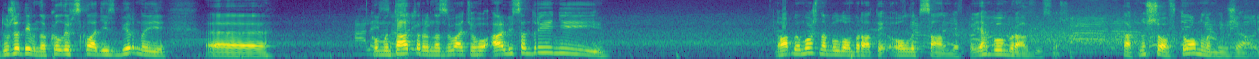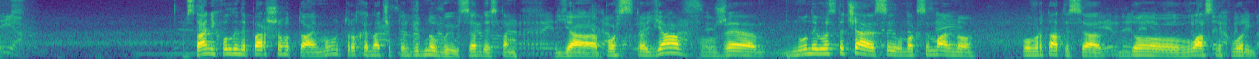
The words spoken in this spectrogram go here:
Дуже дивно, коли в складі збірної е, коментатори називають його Аліс Андріні. Ну, аби можна було обрати Олександр, то я б обрав, звісно ж. Так, ну що, втомлений вже Алекс. Останні хвилини першого тайму трохи начебто відновився. Десь там я постояв, вже ну не вистачає сил максимально повертатися до власних воріт.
